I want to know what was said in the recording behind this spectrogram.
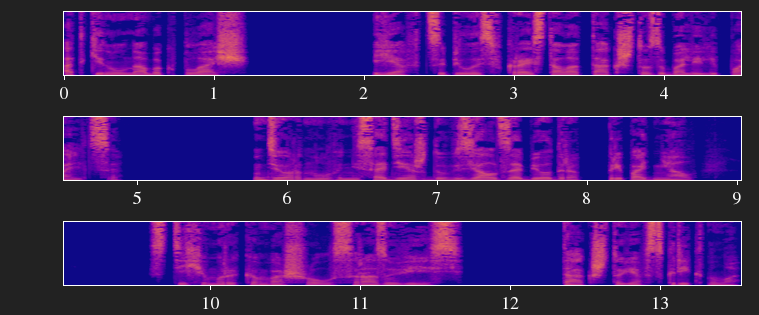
откинул на бок плащ. Я вцепилась в край стола так, что заболели пальцы. Дёрнул вниз одежду, взял за бедра, приподнял. С тихим рыком вошел сразу весь. Так, что я вскрикнула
